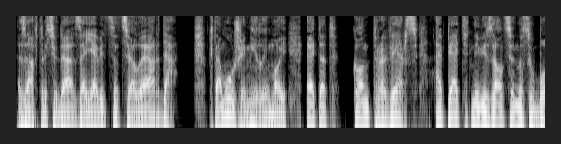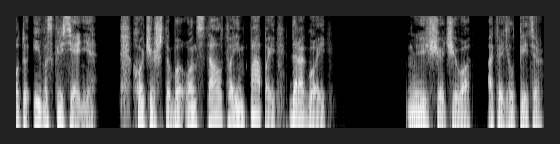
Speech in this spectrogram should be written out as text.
Завтра сюда заявится целая орда. К тому же, милый мой, этот контроверс опять навязался на субботу и воскресенье. Хочешь, чтобы он стал твоим папой, дорогой?» «Еще чего», — ответил Питер.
